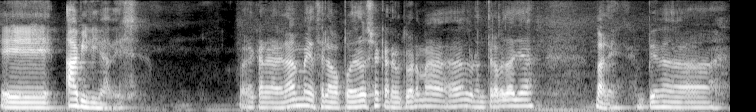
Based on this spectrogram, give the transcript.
eh, habilidades. Para cargar el arma y hacer la voz poderosa, carga tu arma ah, durante la batalla. Vale, empieza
